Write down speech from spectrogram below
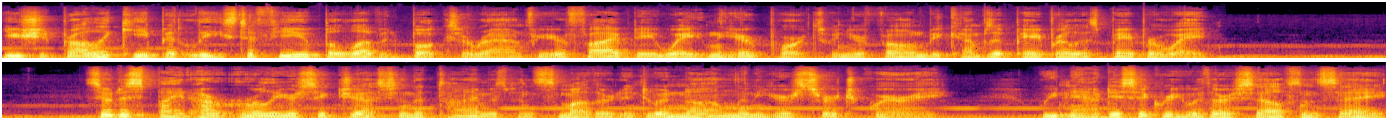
You should probably keep at least a few beloved books around for your five day wait in the airports when your phone becomes a paperless paperweight. So, despite our earlier suggestion that time has been smothered into a nonlinear search query, we now disagree with ourselves and say,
